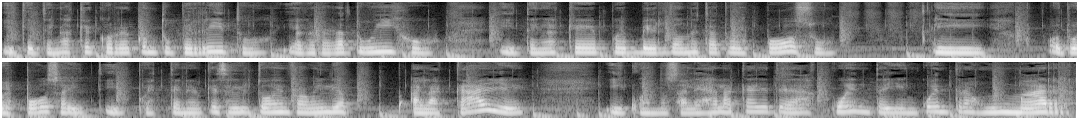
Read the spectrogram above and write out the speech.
y que tengas que correr con tu perrito y agarrar a tu hijo y tengas que pues, ver dónde está tu esposo y, o tu esposa y, pues tener que salir todos en familia a la calle y cuando sales a la calle te das cuenta y encuentras un mar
